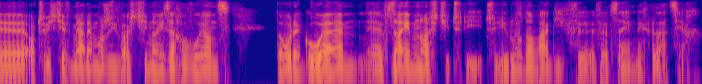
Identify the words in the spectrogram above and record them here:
e, oczywiście w miarę możliwości, no i zachowując tą regułę e, wzajemności, czyli, czyli równowagi w, we wzajemnych relacjach.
